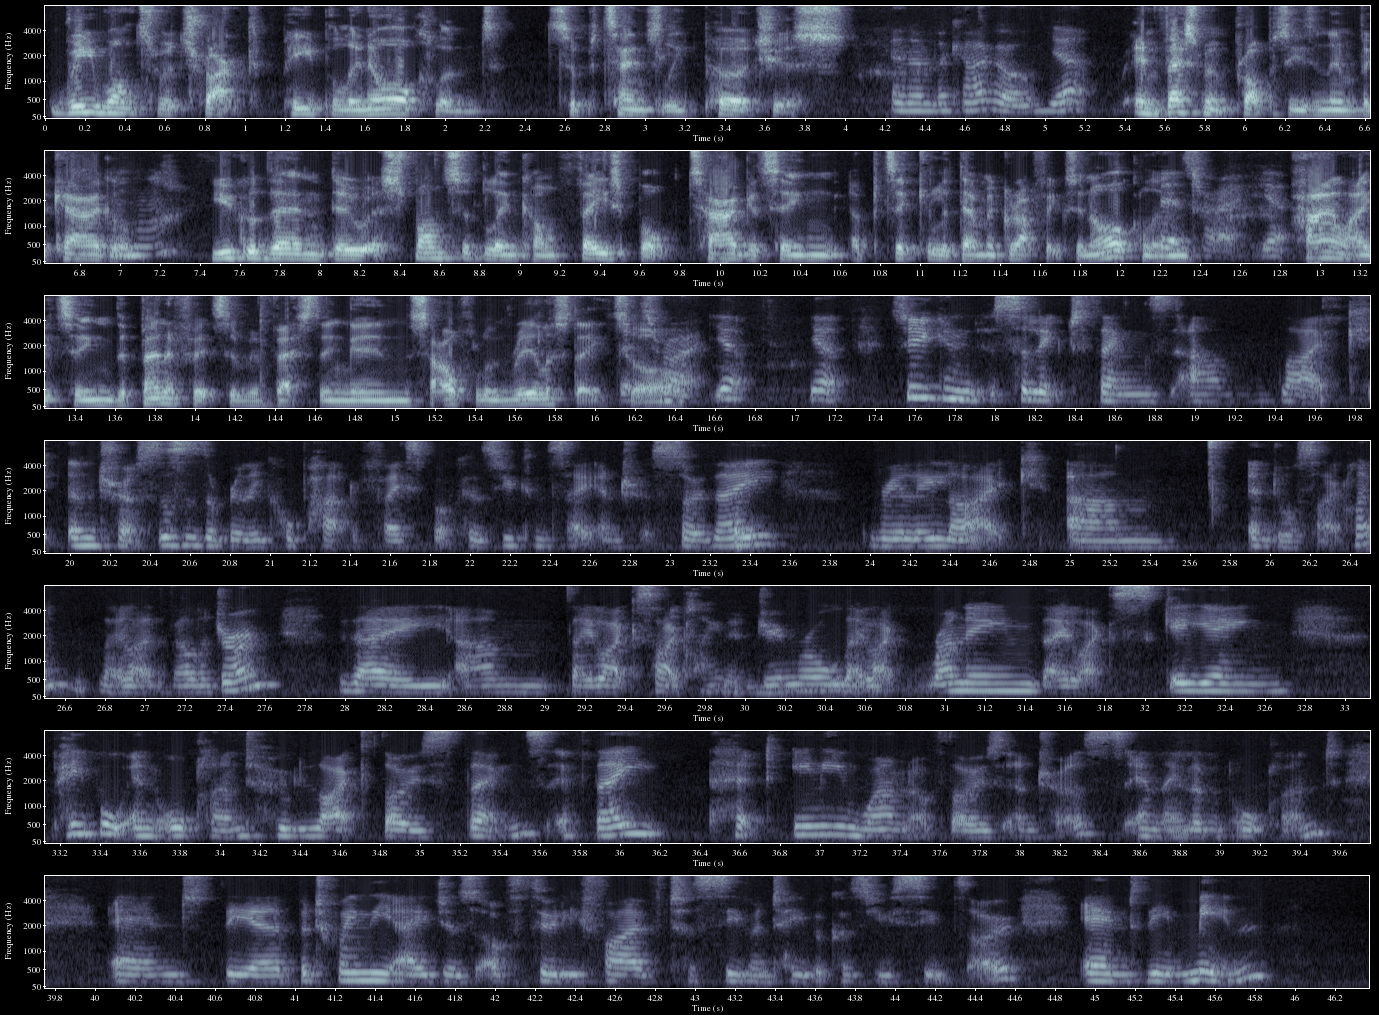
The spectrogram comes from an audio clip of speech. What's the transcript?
we want to attract people in Auckland to potentially purchase in Chicago, yeah. investment properties in Invercargill. Mhm. You could then do a sponsored link on Facebook targeting a particular demographics in Auckland, That's right, yeah. highlighting the benefits of investing in Southland real estate. That's or, right, yeah, yeah. So you can select things um, like interests. This is a really cool part of Facebook is you can say interests. So they really like um, indoor cycling. They like the velodrome. They um, they like cycling in general. They like running. They like skiing. People in Auckland who like those things, if they hit any one of those interests and they live in Auckland, and they're between the ages of 35 to 70 because you said so, and they're men,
